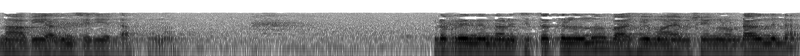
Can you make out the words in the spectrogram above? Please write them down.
നാഭി അതും ശരിയല്ല എന്നാണ്. ഇവിടെ പറയുന്നത് എന്താണ്? ചിത്തത്തിൽ നിന്ന് ബാഹ്യമായ വിഷയങ്ങൾ ഉണ്ടാകുന്നില്ല.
